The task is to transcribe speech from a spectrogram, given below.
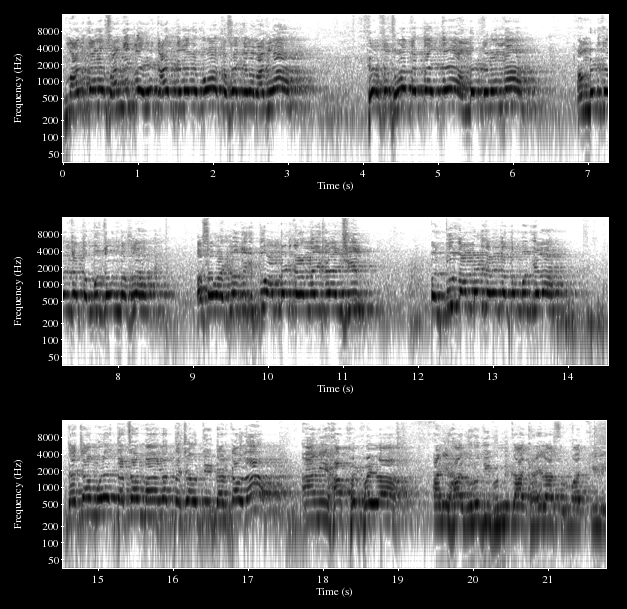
मालकानं सांगितलं हे काय केलं रे बा कसा केला लागला? हे असं थोडं करता येते आंबेडकरांना. आंबेडकरांच्या तंबूत जाऊन बसला. असं वाटलं होतं की तू आंबेडकरांना इकडे आणशील. पण तूच आंबेडकरांच्या तंबूत गेला. त्याच्यामुळे त्याचा मालक त्याच्यावरती डरकावला. आणि हा फळफळला आणि हा विरोधी भूमिका घ्यायला सुरुवात केली.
